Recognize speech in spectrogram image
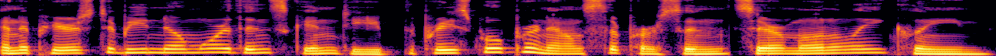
and appears to be no more than skin deep, the priest will pronounce the person ceremonially clean.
